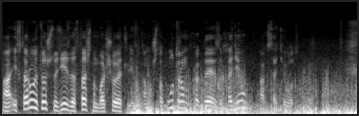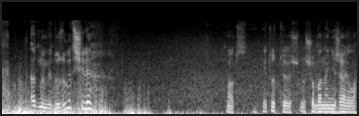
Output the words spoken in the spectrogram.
А, и второе, то, что здесь достаточно большой отлив. Потому что утром, когда я заходил, а, кстати, вот, одну медузу вытащили, вот. И тут, э, чтобы она не жарила.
